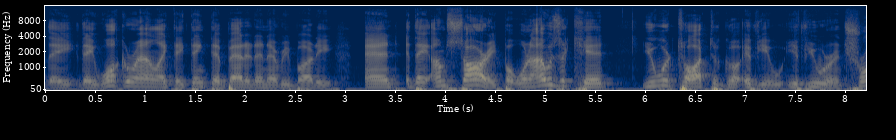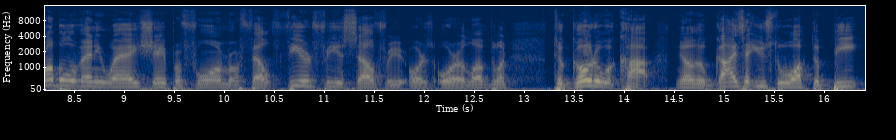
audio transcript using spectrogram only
they they walk around like they think they're better than everybody, and they. I'm sorry, but when I was a kid. You were taught to go if you if you were in trouble of any way, shape, or form, or felt feared for yourself or or, or a loved one, to go to a cop. You know the guys that used to walk the beat.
